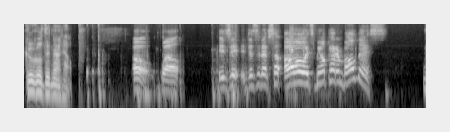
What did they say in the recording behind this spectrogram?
Google did not help. oh well, is it? Does it have some? Oh, it's male pattern baldness.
